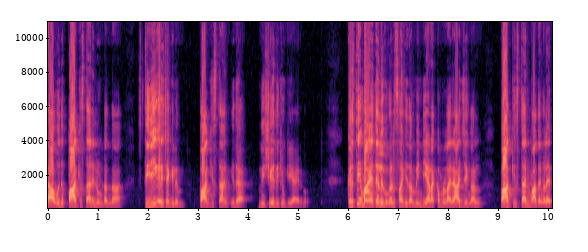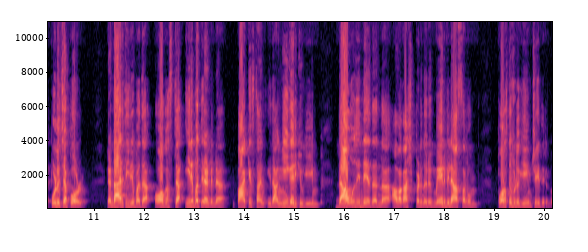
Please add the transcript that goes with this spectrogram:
ദാവൂദ് പാകിസ്ഥാനിൽ ഉണ്ടെന്ന് സ്ഥിരീകരിച്ചെങ്കിലും പാകിസ്ഥാൻ ഇത് നിഷേധിക്കുകയായിരുന്നു. കൃത്യമായ തെളിവുകൾ സഹിതം ഇന്ത്യ അടക്കമുള്ള രാജ്യങ്ങൾ പാകിസ്ഥാൻ വാദങ്ങളെ പൊളിച്ചപ്പോൾ രണ്ടായിരത്തി ഇരുപത് ഓഗസ്റ്റ് ഇരുപത്തിരണ്ടിന് പാകിസ്ഥാൻ ഇത് അംഗീകരിക്കുകയും ദാവൂദിന്റെതെന്ന് അവകാശപ്പെടുന്ന ഒരു മേൽവിലാസവും പുറത്തുവിടുകയും ചെയ്തിരുന്നു.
